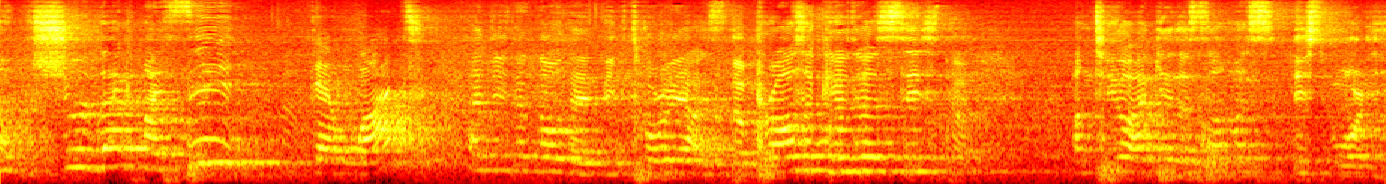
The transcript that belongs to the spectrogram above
hope she would like my scene. Then what? I didn't know that Victoria is the prosecutor's sister until I get a summons this morning.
